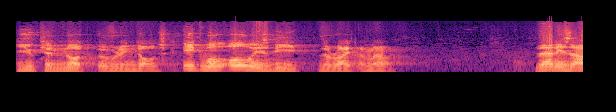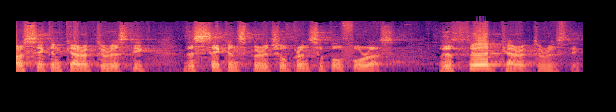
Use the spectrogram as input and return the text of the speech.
you cannot overindulge. It will always be the right amount. That is our second characteristic, the second spiritual principle for us. The third characteristic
